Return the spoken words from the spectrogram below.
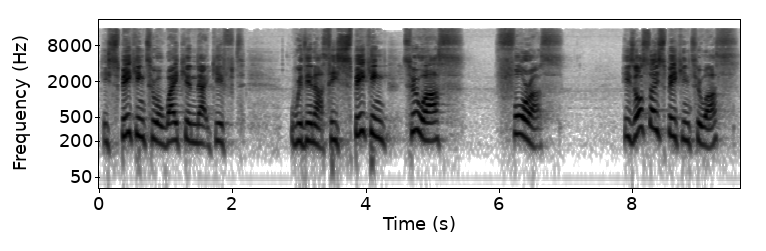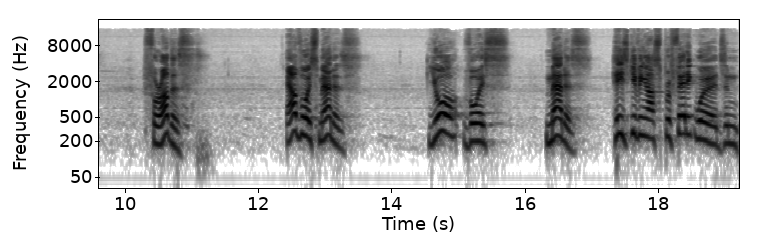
He's speaking to awaken that gift within us. He's speaking to us for us. He's also speaking to us for others. Our voice matters. Your voice matters. He's giving us prophetic words and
